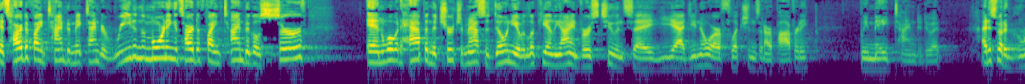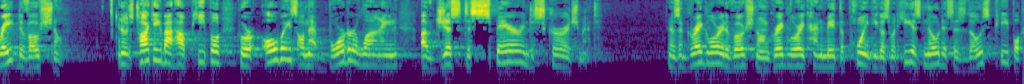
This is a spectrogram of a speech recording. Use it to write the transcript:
It's hard to find time to make time to read in the morning. It's hard to find time to go serve. And what would happen, the church of Macedonia would look you in the eye in verse 2 and say, Yeah, do you know our afflictions and our poverty? We made time to do it. I just read a great devotional. And it was talking about how people who are always on that borderline of just despair and discouragement. And it was a Greg Laurie devotional, and Greg Laurie kind of made the point. He goes, What he has noticed is those people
